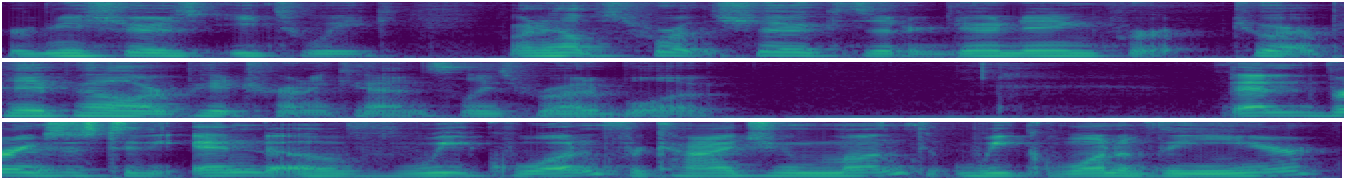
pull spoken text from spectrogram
We have new shows each week. If you want to help support the show, consider donating for, to our PayPal or Patreon accounts. Links provided below. That brings us to the end of week one for Kaiju Month, week one of the year.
